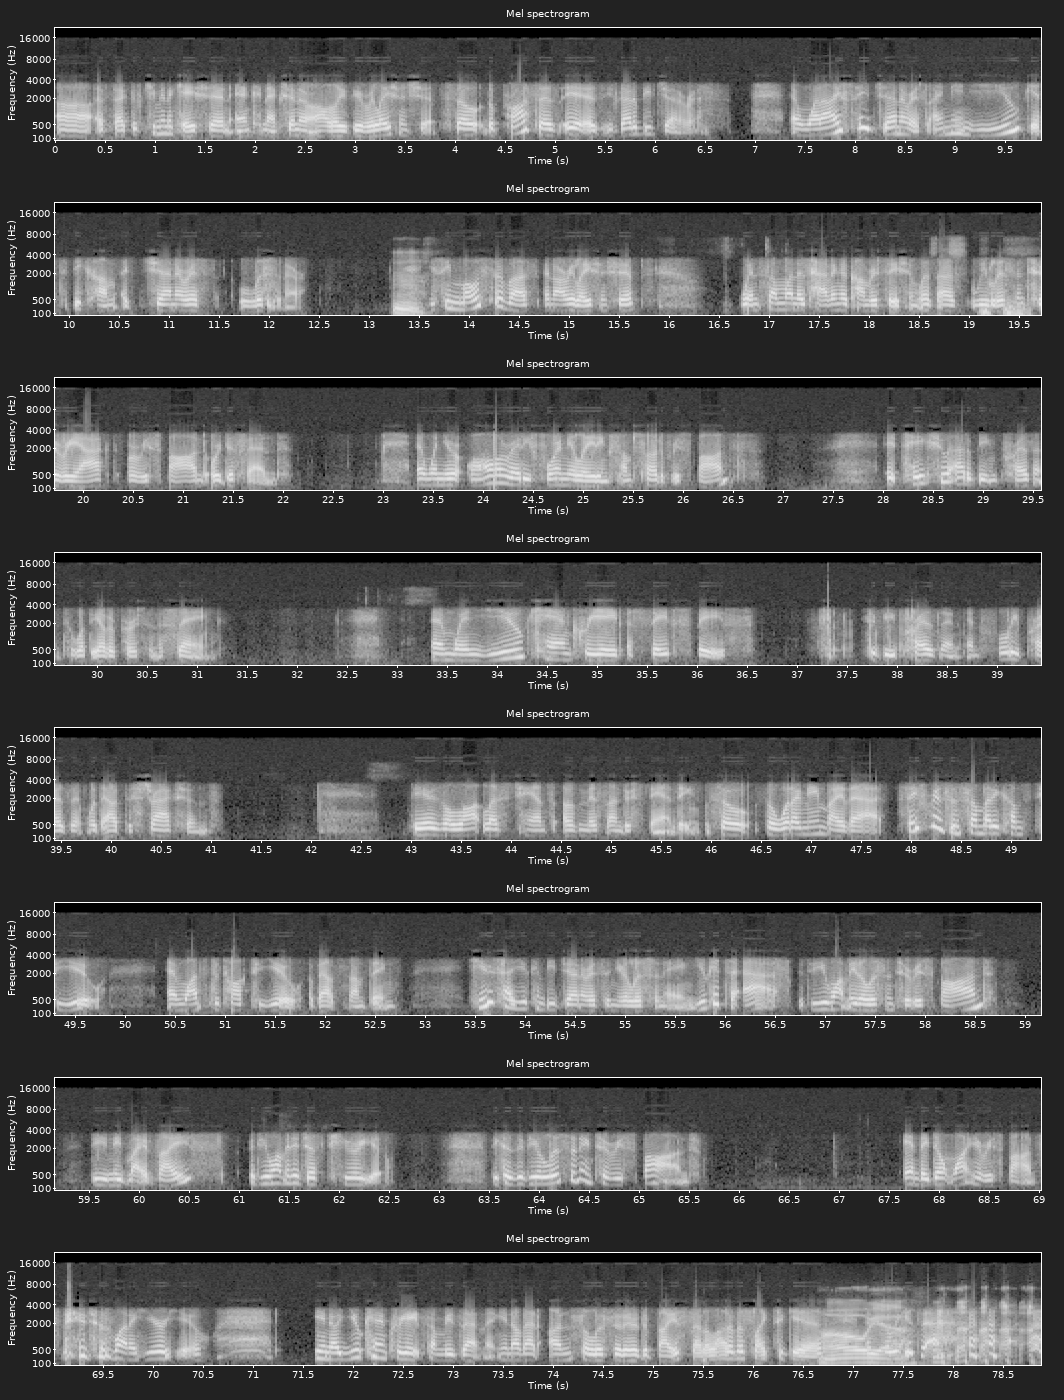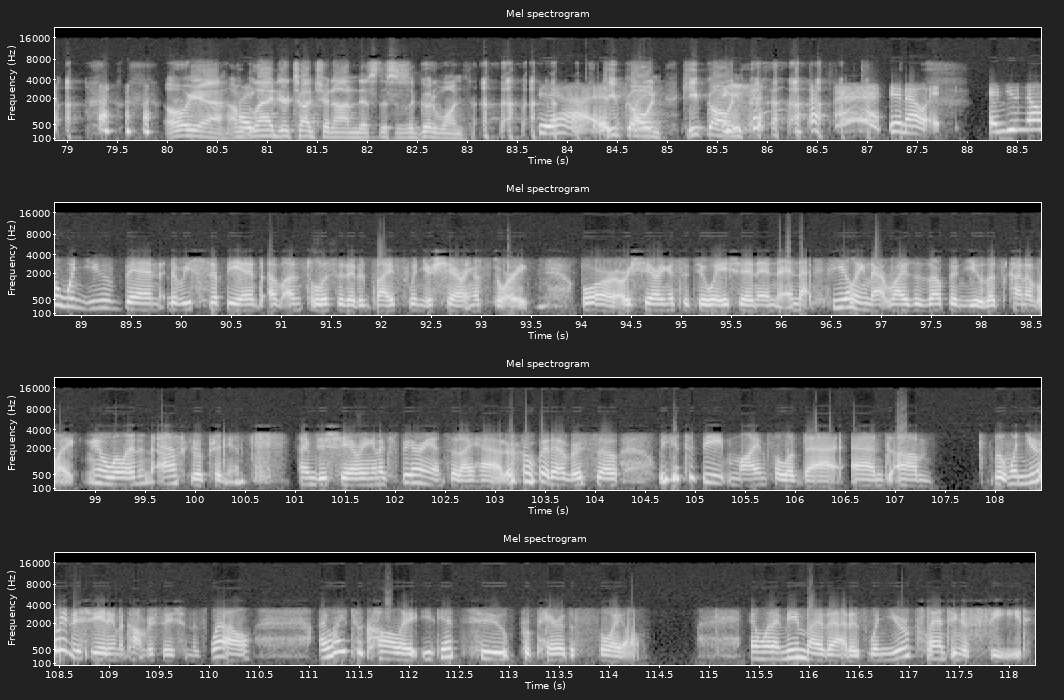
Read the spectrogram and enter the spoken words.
uh, effective communication and connection in all of your relationships. So the process is you've got to be generous. And when I say generous, I mean you get to become a generous listener. Mm. You see, most of us in our relationships, when someone is having a conversation with us, we listen to react or respond or defend. And when you're already formulating some sort of response, it takes you out of being present to what the other person is saying. And when you can create a safe space to be present and fully present without distractions, there's a lot less chance of misunderstanding. So, so what I mean by that, say for instance somebody comes to you and wants to talk to you about something here's how you can be generous in your listening. You get to ask, do you want me to listen to respond? Do you need my advice? Or do you want me to just hear you? Because if you're listening to respond and they don't want your response, they just want to hear you, you know, you can create some resentment. You know, that unsolicited advice that a lot of us like to give. Oh, and yeah. So oh, yeah. I'm like, glad you're touching on this. This is a good one. yeah. Keep going. Like, Keep going. you know, and you know when you've been the recipient of unsolicited advice when you're sharing a story or, or sharing a situation and, and that feeling that rises up in you that's kind of like, you know, well, I didn't ask your opinion. I'm just sharing an experience that I had or whatever. So we get to be mindful of that. And, um, but when you're initiating the conversation as well, I like to call it you get to prepare the soil and what I mean by that is when you're planting a seed,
